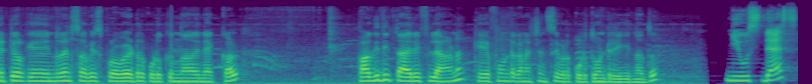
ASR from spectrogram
നെറ്റ്വർക്ക് ഇന്റർനെറ്റ് സർവീസ് പ്രൊവൈഡർ കൊടുക്കുന്നതിനേക്കാൾ പകുതി താരിഫിലാണ് കെ ഫോണിന്റെ കണക്ഷൻസ് ഇവിടെ കൊടുത്തുകൊണ്ടിരിക്കുന്നത്. News desk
